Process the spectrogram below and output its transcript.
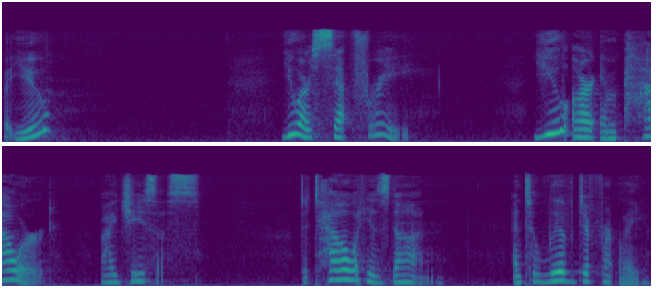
But you? You are set free. You are empowered by Jesus to tell what he has done and to live differently.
